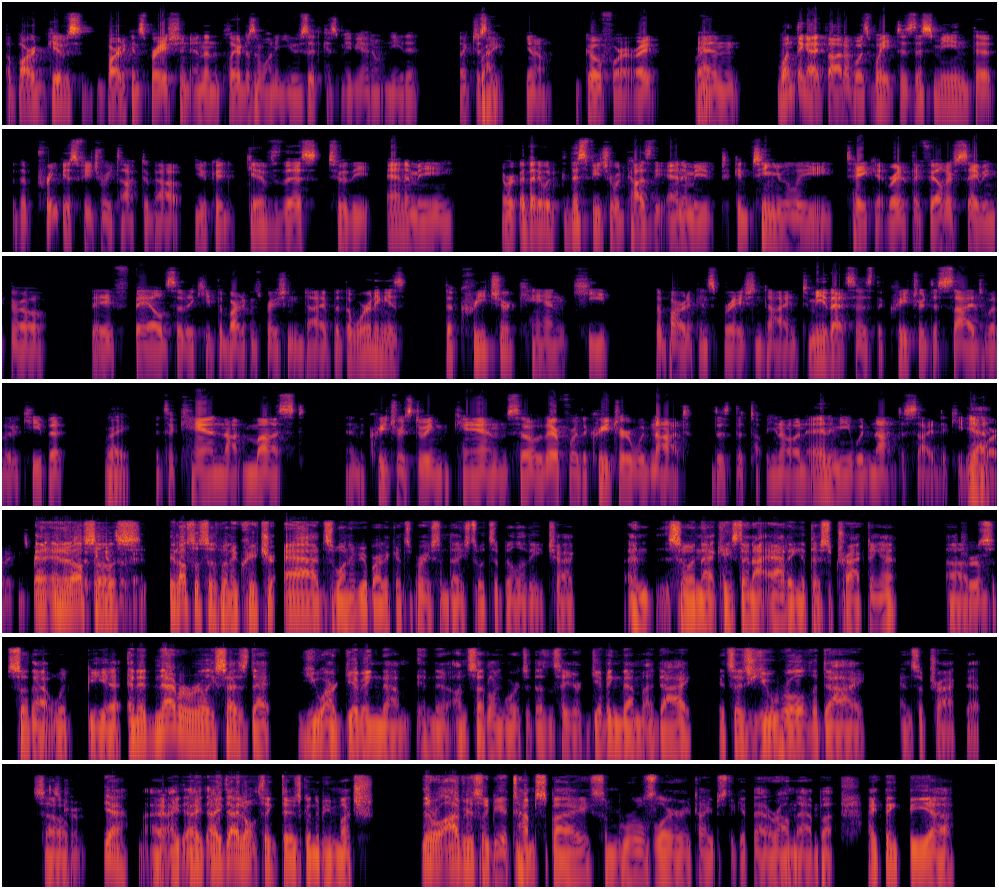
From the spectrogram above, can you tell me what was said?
a bard gives bardic inspiration and then the player doesn't want to use it because maybe I don't need it. Like just Right. you know, go for it, right? Right. And one thing I thought of was, wait, does this mean that the previous feature we talked about, you could give this to the enemy, or that it would this feature would cause the enemy to continually take it, right? If they fail their saving throw, they failed, so they keep the bardic inspiration die. But the wording is the creature can keep the bardic inspiration die. And to me, that says the creature decides whether to keep it. Right. It's a can, not must. And the creature is doing the can, so therefore the creature would not. The you know an enemy would not decide to keep Yeah. the bardic And, inspiration. and it also okay. it also says when a creature adds one of your bardic inspiration dice to its ability check, and so in that case they're not adding it; they're subtracting it. Uh, True. s- So, that would be it. And it never really says that you are giving them in the unsettling words. It doesn't say you're giving them a die. It says you roll the die and subtract it. So yeah, I, I, I I I don't think there's going to be much. There will obviously be attempts by some rules lawyery types to get that around that, but I think the uh,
